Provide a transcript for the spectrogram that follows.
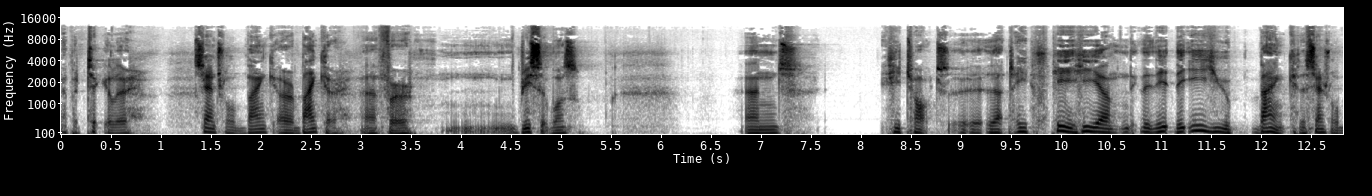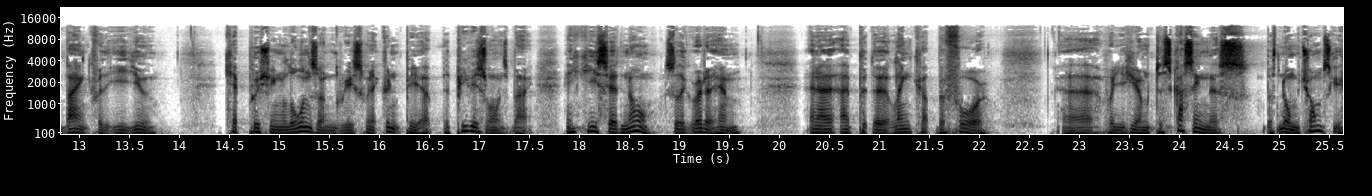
a particular central bank or banker uh, for mm, Greece, it was, and he talked uh, that he he he um, the, the EU bank, the central bank for the EU, kept pushing loans on Greece when it couldn't pay up the previous loans back, and he said no, so they got rid of him. And I, I put the link up before uh, when you hear him discussing this with Noam Chomsky.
